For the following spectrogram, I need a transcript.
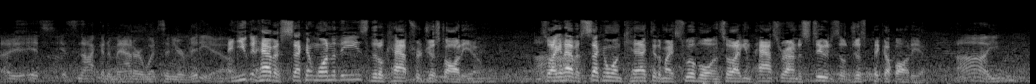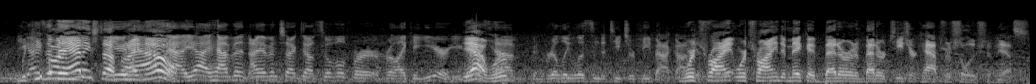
uh, it's it's not going to matter what's in your video. And you can have a second one of these that'll capture just audio. So I can have a second one connected to my swivel, and so I can pass around to students. It'll just pick up audio. oh, you, you We guys keep on been- adding stuff, I know. that. Yeah, I haven't I haven't checked out Swivel for, for like a year. You Yeah, we're- have really listened to teacher feedback. We're trying. We're trying to make a better and a better teacher capture solution. Yes.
